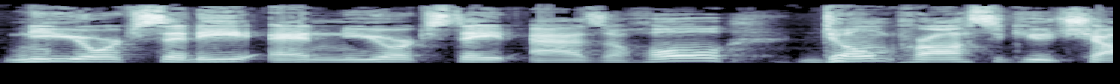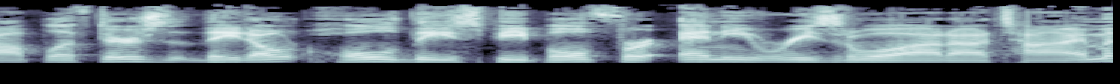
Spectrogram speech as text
New York City and New York State as a whole don't prosecute shoplifters, they don't hold these people for any reasonable amount of time.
